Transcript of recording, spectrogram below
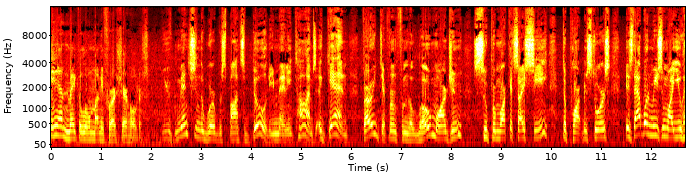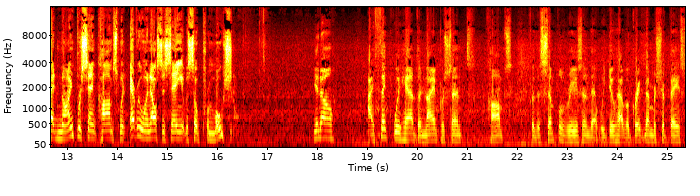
and make a little money for our shareholders. You've mentioned the word responsibility many times. Again, very different from the low margin supermarkets I see, department stores. Is that one reason why you had 9% comps when everyone else is saying it was so promotional? You know, I think we had the 9% comps for the simple reason that we do have a great membership base.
